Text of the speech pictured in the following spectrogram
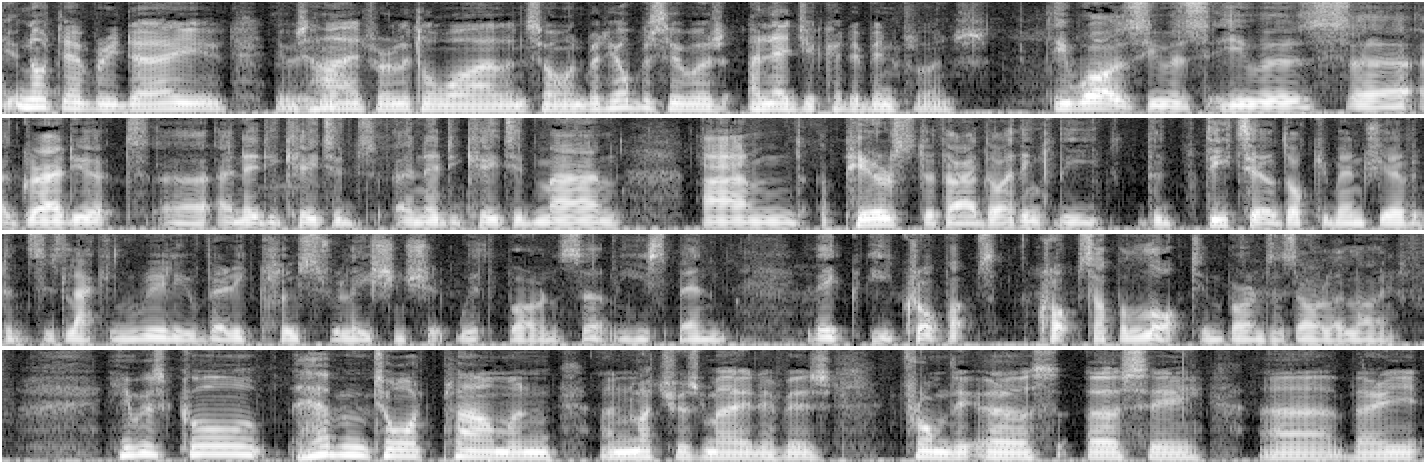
Yeah. Not every day. He was hired for a little while and so on, but he obviously was an educative influence. He was. He was. He was uh, a graduate, uh, an educated, an educated man, and appears to have had. Though I think the the detailed documentary evidence is lacking. Really, a very close relationship with Burns. Certainly, he spent. They, he crop up, crops up a lot in Burns's early life. He was called Heaven Taught Ploughman, and much was made of his from the earth, earthy, uh, very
